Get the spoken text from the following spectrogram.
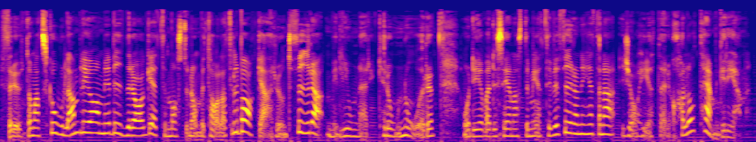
Förutom att skolan blir av med bidraget måste de betala tillbaka runt 4 miljoner kronor. Och det var det senaste med TV4 Nyheterna. Jag heter Charlotte Hemgren.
